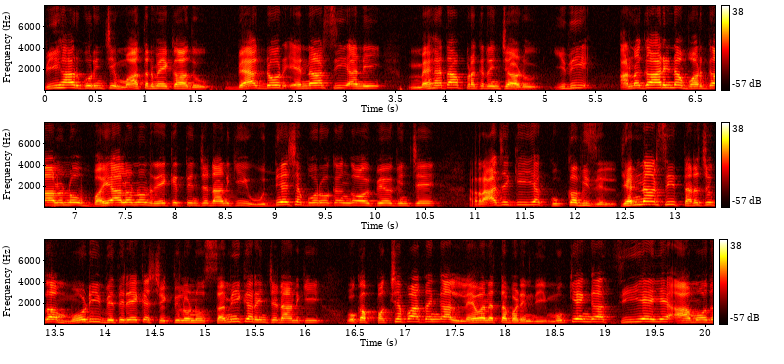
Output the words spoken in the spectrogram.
బీహార్ గురించి మాత్రమే కాదు బ్యాక్డోర్ ఎన్ఆర్సీ అని మెహతా ప్రకటించాడు. ఇది అణగారిన వర్గాలలో భయాలను రేకెత్తించడానికి ఉద్దేశపూర్వకంగా ఉపయోగించే రాజకీయ కుక్క విజిల్. ఎన్ఆర్సీ తరచుగా మోడీ వ్యతిరేక శక్తులను సమీకరించడానికి ఒక పక్షపాతంగా లేవనెత్తబడింది. ముఖ్యంగా సిఏఏ ఆమోద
